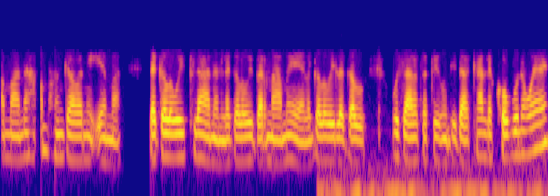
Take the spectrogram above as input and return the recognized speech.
ئەمانە ئەم هەنگاوانەی ئێمە لەگەڵ ئەوەی پلانن لەگەڵ ئەوەی بەرنمەیە لەگەڵ ئەوەی لەگەڵ وەزارەتە پەیوەندیداکان لە کۆبوونەوەیان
